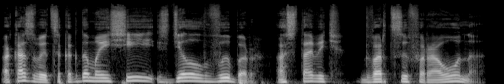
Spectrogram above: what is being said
Оказывается, когда Моисей сделал выбор оставить дворцы фараона,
